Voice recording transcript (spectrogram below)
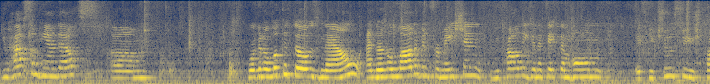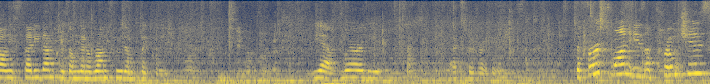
you have some handouts. Um, we're going to look at those now, and there's a lot of information. You're probably going to take them home. If you choose to, you should probably study them because I'm going to run through them quickly. Yeah, where are the extras right here? The first one is approaches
